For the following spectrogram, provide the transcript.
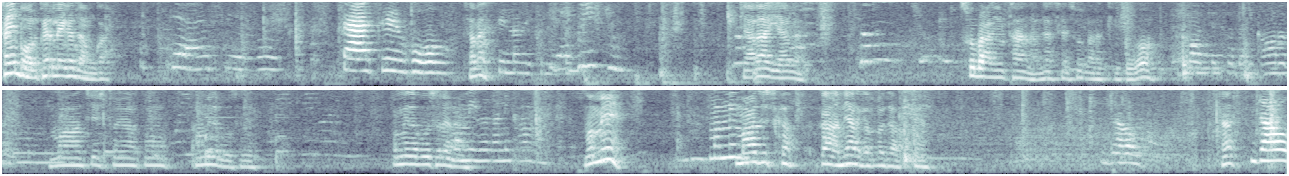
सही बोल फिर लेके जाऊँगा। कैसे हो? चले। क्या रहा यार? सुबह उठाना जैसे सुबह रखी थी वो सी नहीं। माँ चीज़ तो यार तुम मम्मी ने पूछ ले मम्मी ने पूछ ले मम्मी पता नहीं कहाँ। मम्मी? मम्मी माँ जिसका कहाँ निहाल घर पर जाते हैं जाओ हैं? जाओ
